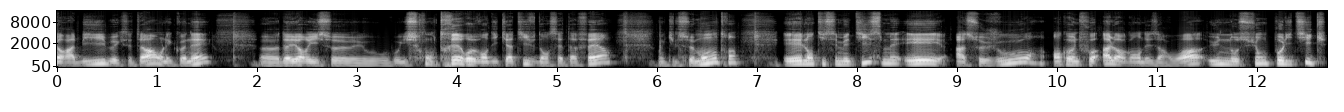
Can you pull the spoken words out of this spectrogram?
Habib, etc. On les connaît. D'ailleurs, ils, ils, sont très revendicatifs dans cette affaire, donc ils se montrent. Et l'antisémitisme est, à ce jour, encore une fois, à leur grand désarroi, une notion politique,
